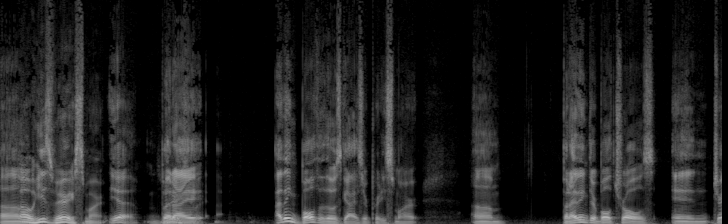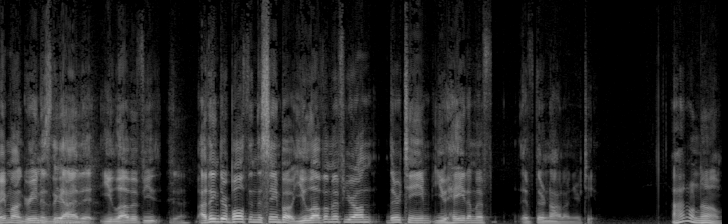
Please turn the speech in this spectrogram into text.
oh, he's very smart. Yeah, but I, smart. I think both of those guys are pretty smart. Um, but I think they're both trolls. And Draymond Green is the guy that you love if you. Yeah. I think they're both in the same boat. You love them if you're on their team. You hate them if if they're not on your team. I don't know.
